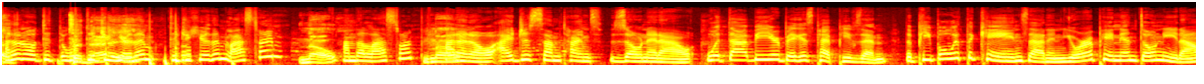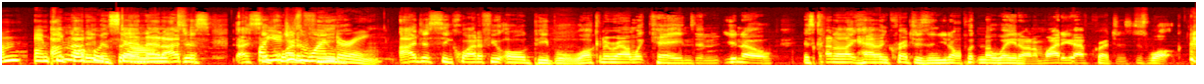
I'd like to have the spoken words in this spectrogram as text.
I don't know. Did, did you hear them? Did you hear them last time? No. On the last one? No. I don't know. I just sometimes zone it out. Would that be your biggest pet peeves then? The people with the canes that, in your opinion, don't need them, and people I'm people not who even saying don't. that. I just I see or you're quite a just few- wondering. I just see quite a few old people walking around with canes, and you know, it's kind of like having crutches, and you don't put no weight on them. Why do you have crutches? Just walk.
